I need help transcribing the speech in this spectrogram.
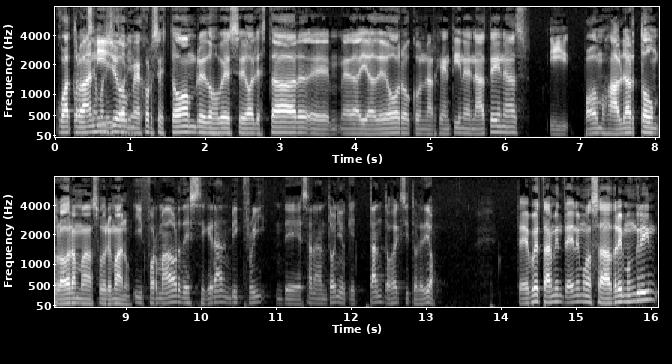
Cuatro anillos, mejor sexto hombre, dos veces All-Star, eh, medalla de oro con Argentina en Atenas y podemos hablar todo un programa sobre Manu. Y formador de ese gran Big Three de San Antonio que tantos éxitos le dio. Después también tenemos a Draymond Green,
